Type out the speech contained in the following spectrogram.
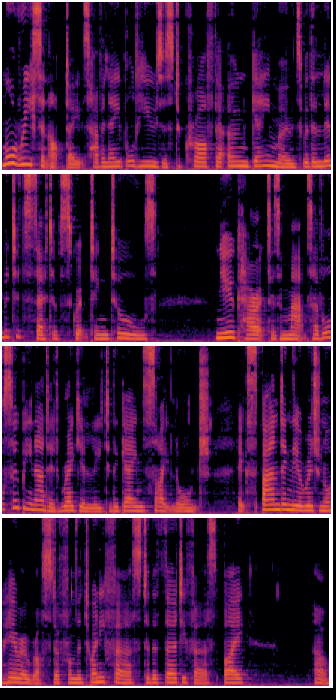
More recent updates have enabled users to craft their own game modes with a limited set of scripting tools. New characters and maps have also been added regularly to the game's site launch, expanding the original hero roster from the 21st to the 31st by. Oh.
